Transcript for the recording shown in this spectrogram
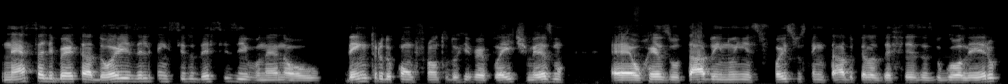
nessa Libertadores, ele tem sido decisivo, né? No, dentro do confronto do River Plate mesmo, é, o resultado em Nunes foi sustentado pelas defesas do goleiro,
